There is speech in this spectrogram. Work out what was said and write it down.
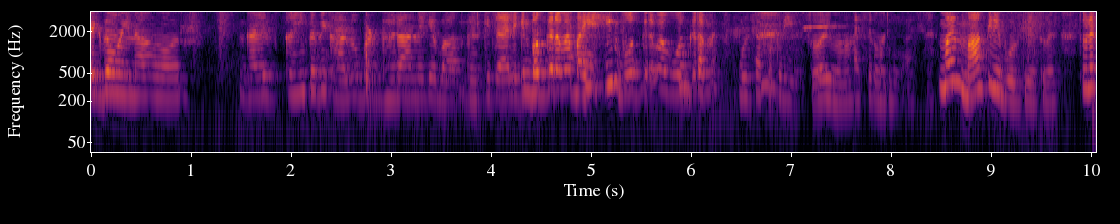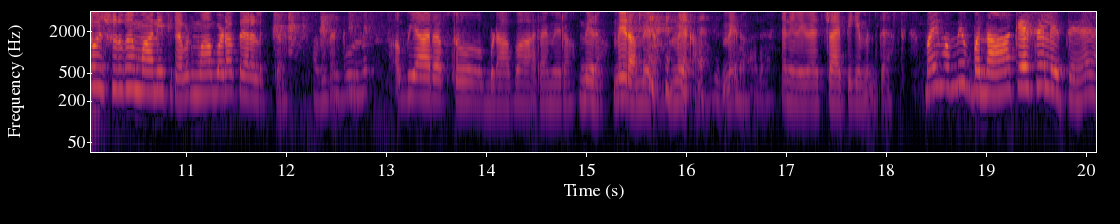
एक दो महीना और। गाइस कहीं पे भी खा लो बट घर आने के बाद घर की चाय लेकिन बहुत गर्म है भाई बहुत गर्म है बहुत गर्म है। उल्टा पकड़ी सॉरी माँ सॉरी मैं माँ की नहीं बोलती हूँ तुम्हें। तुमने कभी शुरू में माँ नहीं सिखाया बट माँ बड़ा प्यारा लगता है। अभी से बोल लो। अब यार अब तो बुढ़ापा आ रहा है मेरा मेरा मेरा मेरा मेरा मेरा। एनीवे चाय पी के मिलता है। भाई मम्मी बना कैसे लेते हैं?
